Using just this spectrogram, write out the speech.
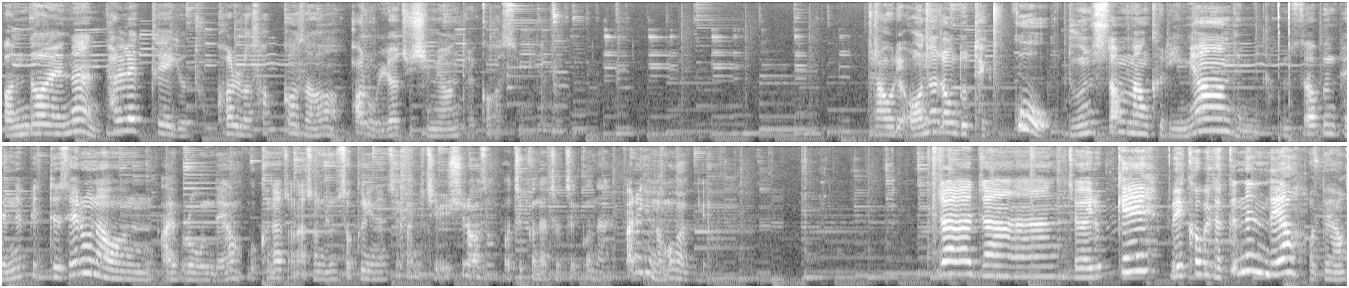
언더에는 팔레트에 이 두 컬러 섞어서 펄 올려주시면 될 것 같습니다. 자, 우리 어느 정도 됐고 눈썹만 그리면 됩니다. 눈썹은 베네피트 새로 나온 eyebrow인데요. 뭐 그나저나 전 눈썹 그리는 시간이 제일 싫어서 어쨌거나 저쨌거나 빠르게 넘어갈게요. 짜잔! 제가 이렇게 메이크업을 다 끝냈는데요. 어때요?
